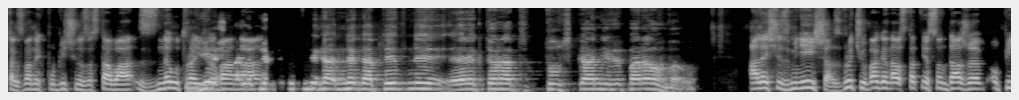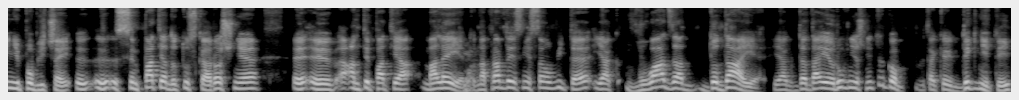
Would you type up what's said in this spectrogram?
tak zwanych publicznych została Wiesz, zneutralizowana. ale nega- negatywny elektorat Tuska nie wyparował. ale się zmniejsza. Zwróć uwagę na ostatnie sondaże opinii publicznej. Sympatia do Tuska rośnie, antypatia maleje. To naprawdę jest niesamowite, jak władza dodaje, jak dodaje również nie tylko takiej dignity,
